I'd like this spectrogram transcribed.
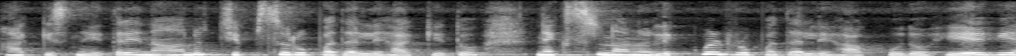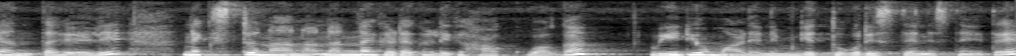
ಹಾಕಿ ಸ್ನೇಹಿತರೆ. ನಾನು ಚಿಪ್ಸ್ ರೂಪದಲ್ಲಿ ಹಾಕಿದ್ದು, ನೆಕ್ಸ್ಟ್ ನಾನು ಲಿಕ್ವಿಡ್ ರೂಪದಲ್ಲಿ ಹಾಕೋದು ಹೇಗೆ ಅಂತ ಹೇಳಿ, ನೆಕ್ಸ್ಟ್ ನಾನು ನನ್ನ ಗಿಡಗಳಿಗೆ ಹಾಕುವಾಗ ವಿಡಿಯೋ ಮಾಡಿ ನಿಮಗೆ ತೋರಿಸ್ತೇನೆ ಸ್ನೇಹಿತರೆ.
